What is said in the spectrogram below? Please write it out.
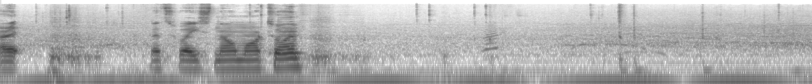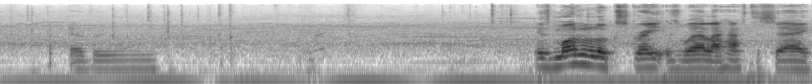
Alright, let's waste no more time. Everyone. His model looks great as well, I have to say.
